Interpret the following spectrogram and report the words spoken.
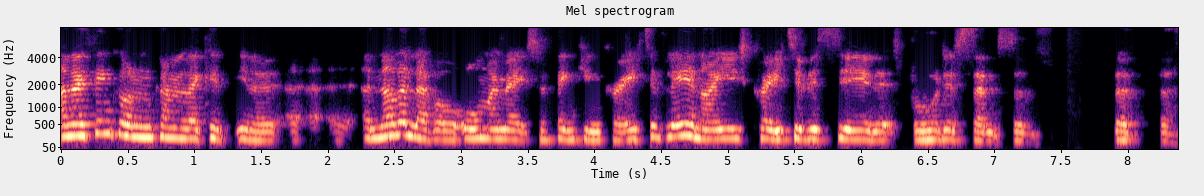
and I think on kind of like a, you know, a, a, another level, all my mates were thinking creatively, and I use creativity in its broadest sense of the, the,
